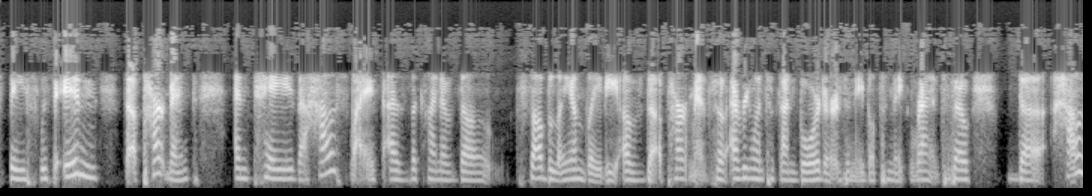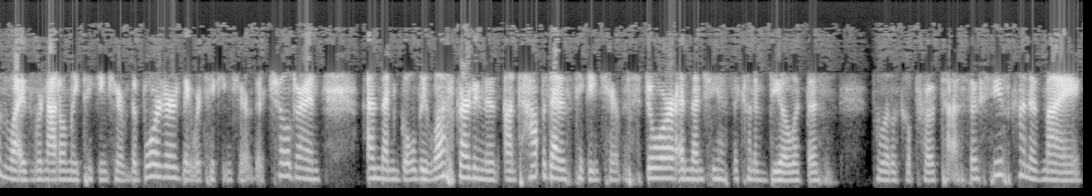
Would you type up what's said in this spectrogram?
space within the apartment and pay the housewife as the kind of the sub landlady of the apartment. So everyone took on boarders and able to make rent. So the housewives were not only taking care of the boarders, they were taking care of their children. And then Goldie Lustgarten on top of that is taking care of a store and then she has to kind of deal with this political protest. So she's kind of my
